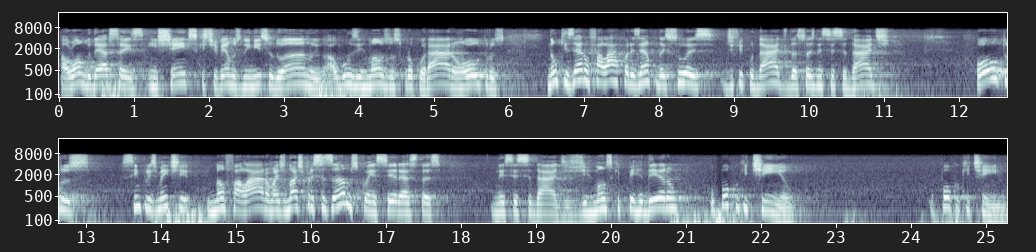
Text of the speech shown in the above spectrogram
ao longo dessas enchentes que tivemos no início do ano, alguns irmãos nos procuraram, outros não quiseram falar, por exemplo, das suas dificuldades, das suas necessidades. Outros simplesmente não falaram, mas nós precisamos conhecer estas necessidades de irmãos que perderam o pouco que tinham. O pouco que tinham.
